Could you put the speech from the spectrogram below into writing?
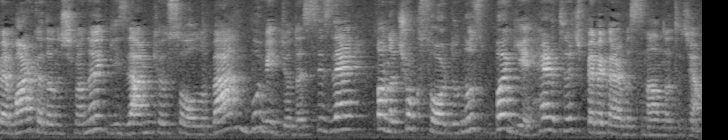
ve marka danışmanı Gizem Köseoğlu ben. Bu videoda size bana çok sorduğunuz Buggy Heritage bebek arabasını anlatacağım.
